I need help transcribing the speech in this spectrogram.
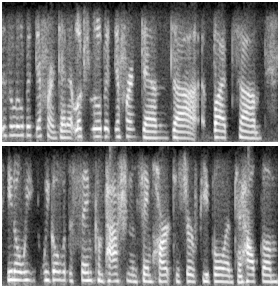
is a little bit different and it looks a little bit different and uh, but um, you know we we go with the same compassion and same heart to serve people and to help them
